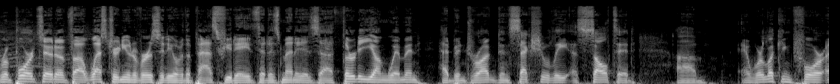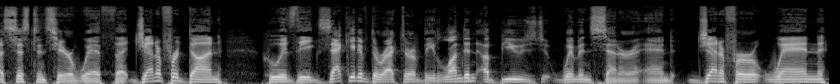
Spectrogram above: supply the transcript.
Reports out of uh, Western University over the past few days that as many as uh, 30 young women had been drugged and sexually assaulted. Um, and we're looking for assistance here with uh, Jennifer Dunn, who is the executive director of the London Abused Women's Center. And Jennifer, when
